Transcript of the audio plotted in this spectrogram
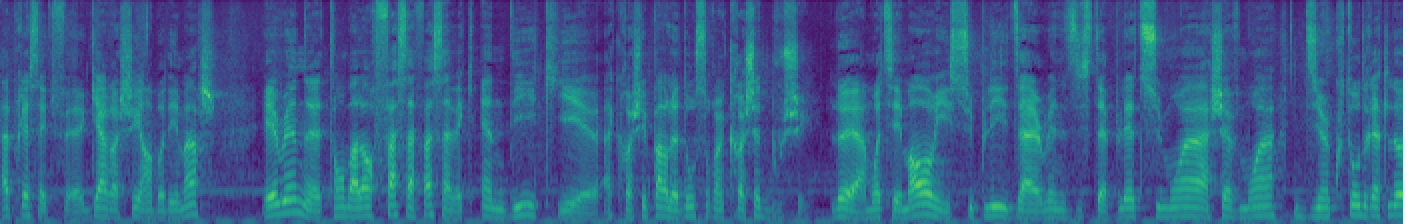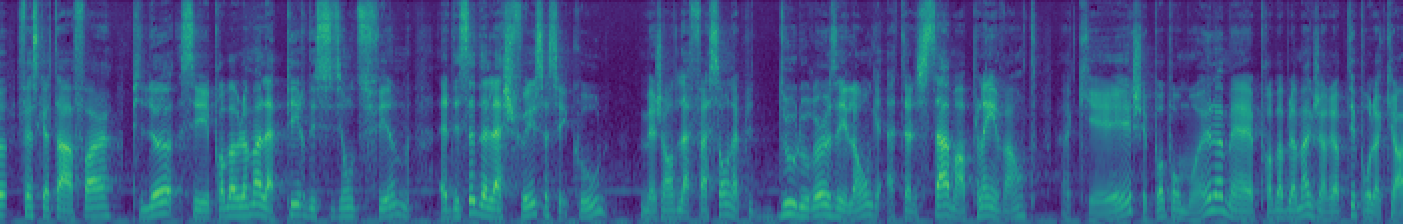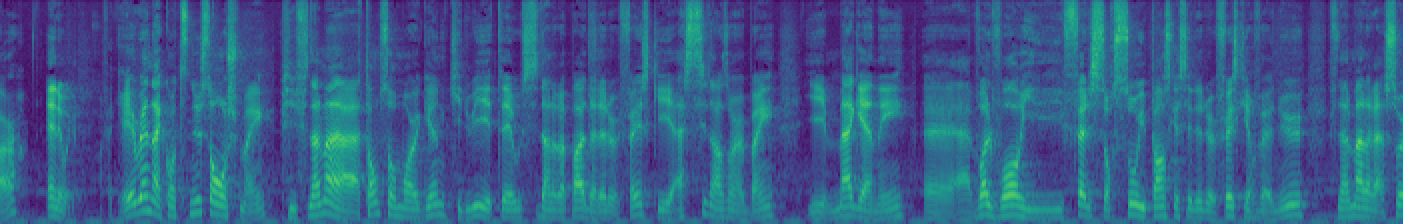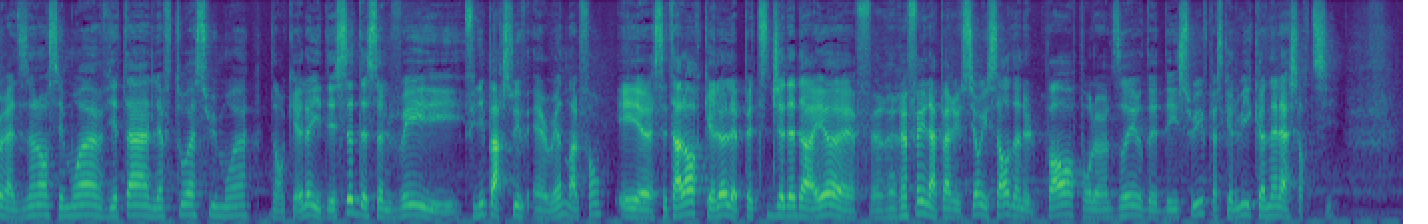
Après s'être fait garrocher en bas des marches, Erin euh, tombe alors face à face avec Andy qui est euh, accroché par le dos sur un crochet de boucher. Là, à moitié mort, il supplie, il dit à Erin, dit s'il te plaît, tue-moi, achève-moi, dit un couteau de là, fais ce que t'as à faire. Puis là, c'est probablement la pire décision du film. Elle décide de l'achever, ça c'est cool, mais genre de la façon la plus douloureuse et longue, elle te le stab en plein ventre. Ok, je sais pas pour moi là, mais probablement que j'aurais opté pour le cœur. Anyway. Fait qu'Erin a continué son chemin, puis finalement elle tombe sur Morgan qui lui était aussi dans le repère de Leatherface, qui est assis dans un bain, il est magané, euh, elle va le voir, il fait le sursaut, il pense que c'est Leatherface qui est revenu, finalement elle rassure, elle dit non non c'est moi, viens lève-toi, suis-moi. Donc euh, là il décide de se lever et finit par suivre Erin dans le fond. Et euh, c'est alors que là le petit Jedediah refait une apparition, il sort de nulle part pour leur dire de, de suivre parce que lui il connaît la sortie.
